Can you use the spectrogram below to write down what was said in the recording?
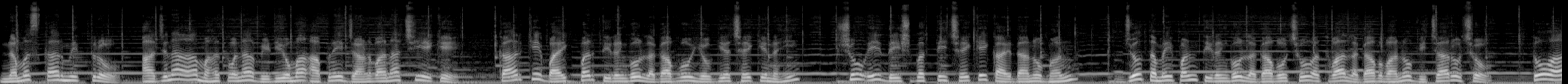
નમસ્કાર મિત્રો, આજના આ મહત્વના વિડીયોમાં આપણે જાણવાના છીએ કે કાર કે બાઇક પર તિરંગો લગાવવો યોગ્ય છે કે નહીં? શું એ દેશભક્તિ છે કે કાયદાનો ભંગ? જો તમે પણ તિરંગો લગાવો છો અથવા લગાવવાનો વિચારો છો, તો આ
